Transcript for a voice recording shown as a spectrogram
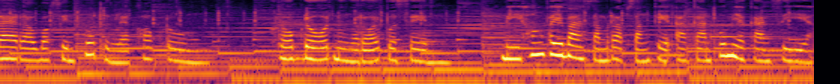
ได้รับวัคซีนทั่วถึงและครอบคลุม ครบโดส 100%มีห้องพยาบาลสำหรับสังเกตอาการผู้มีอาการเสี่ยง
